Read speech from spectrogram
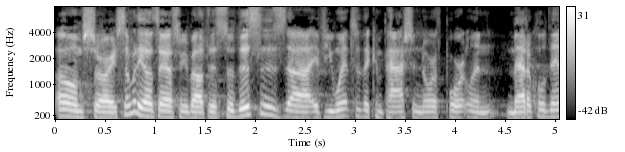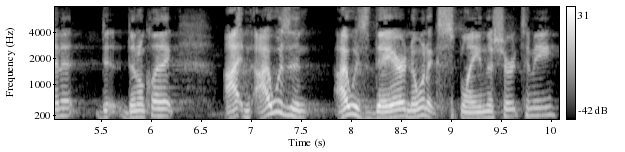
Oh, I'm sorry. Somebody else asked me about this. So, this is uh, if you went to the Compassion North Portland Medical Dental, dental Clinic. I, I wasn't. I was there. No one explained the shirt to me.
